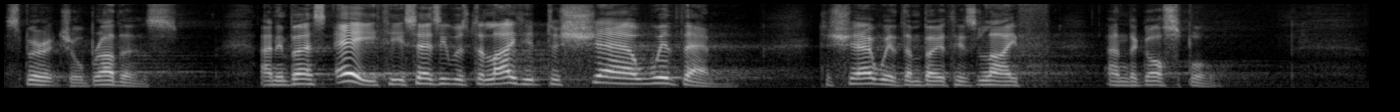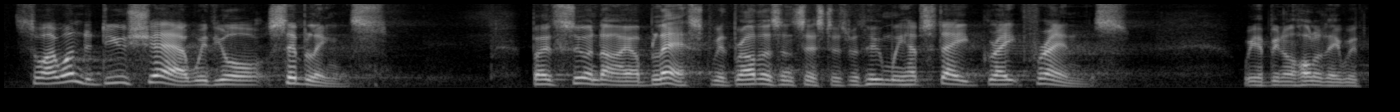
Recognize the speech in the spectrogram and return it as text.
spiritual brothers. And in verse 8, he says he was delighted to share with them, to share with them both his life and the gospel. So I wonder do you share with your siblings? Both Sue and I are blessed with brothers and sisters with whom we have stayed great friends. We have been on holiday with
